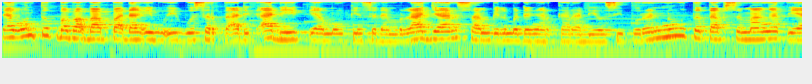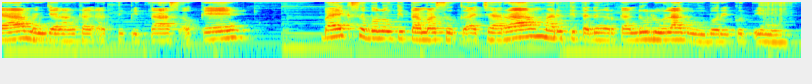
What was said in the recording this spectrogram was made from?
Dan untuk bapak-bapak dan ibu-ibu serta adik-adik yang mungkin sedang belajar sambil mendengarkan radio Sipurenu tetap semangat ya menjalankan aktivitas oke? okay? Baik, sebelum kita masuk ke acara, mari kita dengarkan dulu lagu berikut ini.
